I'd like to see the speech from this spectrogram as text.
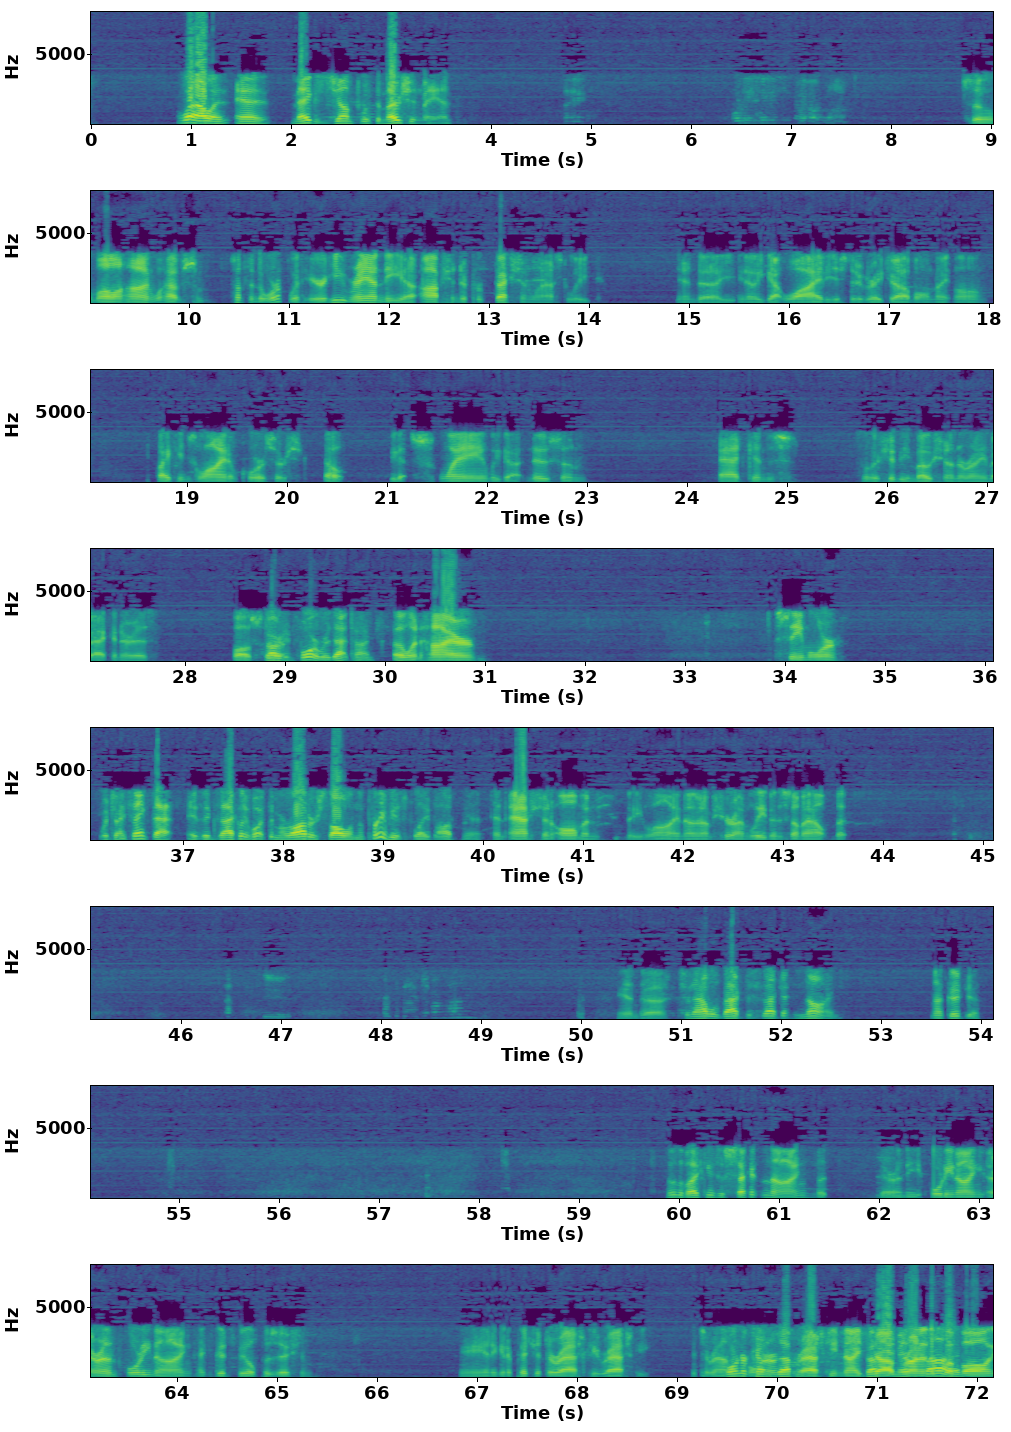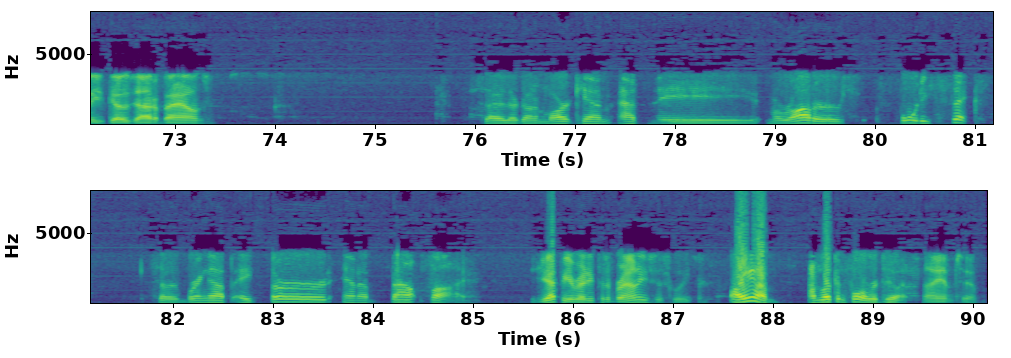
Well, and and Meigs jumped with the motion man. so Mullahan will have some something to work with here. He ran the uh, option to perfection last week, and uh, you know he got wide. He just did a great job all night long. Vikings line, of course, are oh, we got Swain, we got Newsom, Adkins. So there should be motion on the running back, and there is. Ball started. Started forward that time. Owen Heyer, Seymour, Which I think that is exactly what the Marauders saw in the previous play, Bob. Yeah, and Ashton Allman, the line. And I'm sure I'm leaving some out, but and uh, So now we're back to second and nine. not good, Jeff. So the Vikings are second and nine, but they're in the 49, around 49, had good field position. And they're going to pitch it to Rasky. Rasky gets around Corner the corner. comes up Rasky, nice job running inside. the football, and he goes out of bounds. So they're going to mark him at the Marauders 46. So bring up a third and about five. Jeff, are you ready for the Brownies this week? I am. I'm looking forward to it. I am too.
